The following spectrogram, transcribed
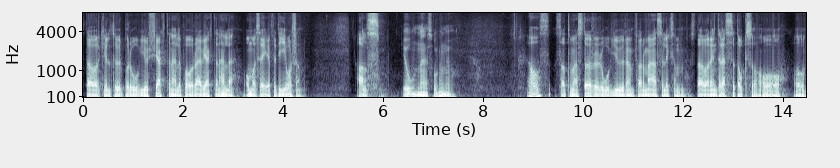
stövarkultur på rovdjursjakten eller på rävjakten heller. Om man säger för tio år sedan. Alls. Jo, nej, så kan det vara ja. Så att de här större rovdjuren för med sig liksom stövarintresset också. Och, och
